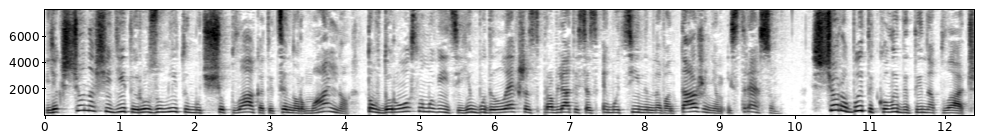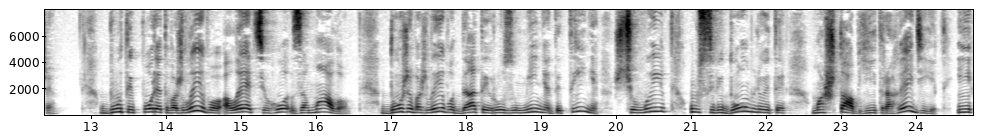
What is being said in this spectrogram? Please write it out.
Якщо наші діти розумітимуть, що плакати це нормально, то в дорослому віці їм буде легше справлятися з емоційним навантаженням і стресом. Що робити, коли дитина плаче? Бути поряд важливо, але цього замало. Дуже важливо дати розуміння дитині, що ви усвідомлюєте масштаб її трагедії і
